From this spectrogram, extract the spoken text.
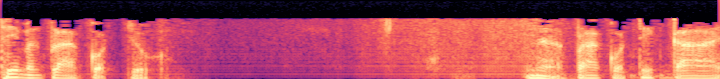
ที่มันปรากฏอยู่เนะปรากฏที่กาย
